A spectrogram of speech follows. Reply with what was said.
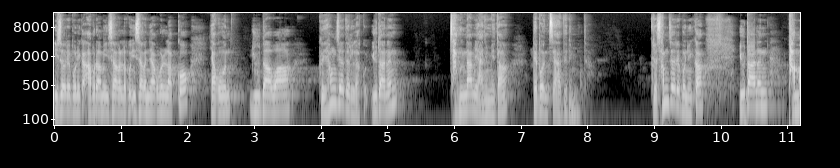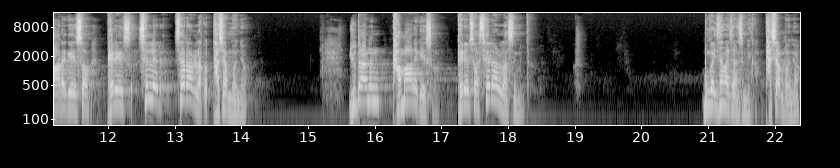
2절에 보니까 아브라함이 이삭을 낳고 이삭은 야곱을 낳고 야곱은 유다와 그 형제들을 낳고 유다는 장남이 아닙니다. 네 번째 아들입니다. 그리고 3절에 보니까 유다는 다말에게서 셀레를, 세라를 낳고 다시 한번요. 유다는 다말에게서 베레스와 세라를 낳습니다. 뭔가 이상하지 않습니까? 다시 한번요.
